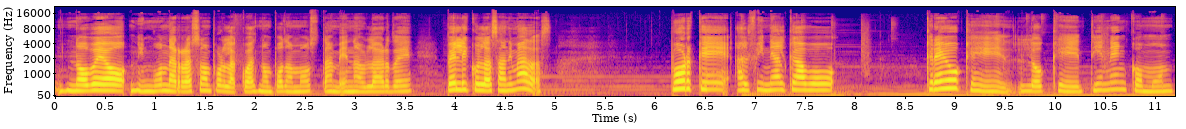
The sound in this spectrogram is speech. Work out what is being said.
no veo ninguna razón por la cual no podamos también hablar de películas animadas. Porque al fin y al cabo creo que lo que tienen en común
